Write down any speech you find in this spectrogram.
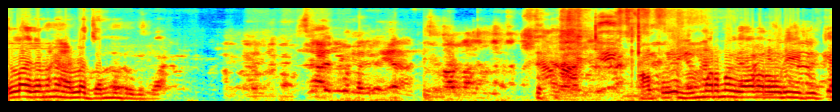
எல்லா கண்ணுமே நல்லா ஜம்முன் இருக்குப்பா அப்படியே மும்மரமா வியாபாரம் ஓடிக்கிட்டு இருக்கு.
